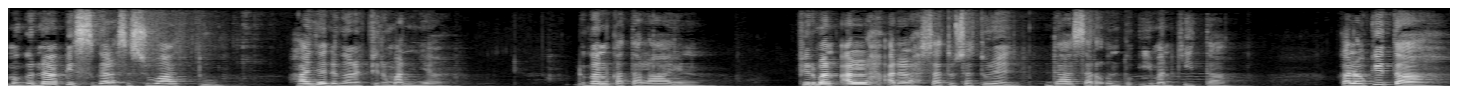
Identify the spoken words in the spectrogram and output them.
menggenapi segala sesuatu hanya dengan firman-Nya. Dengan kata lain, firman Allah adalah satu-satunya dasar untuk iman kita. Kalau kita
